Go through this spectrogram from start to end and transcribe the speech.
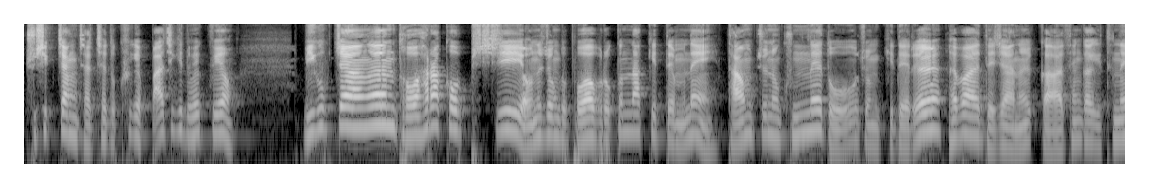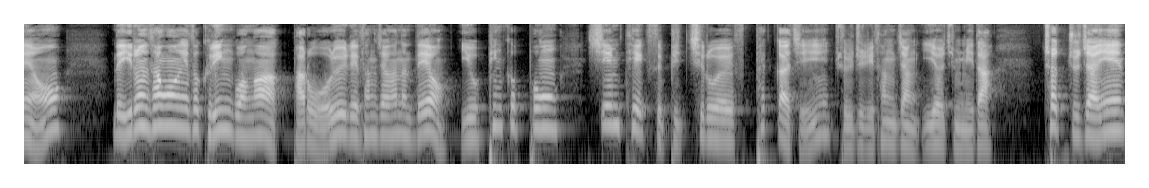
주식장 자체도 크게 빠지기도 했고요 미국장은 더 하락 없이 어느 정도 보합으로 끝났기 때문에 다음 주는 국내도 좀 기대를 해봐야 되지 않을까 생각이 드네요. 네, 이런 상황에서 그린광학 바로 월요일에 상장하는데요. 이후 핑크퐁, CMTX, 비치로의 스펙까지 줄줄이 상장 이어집니다. 첫 주자인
